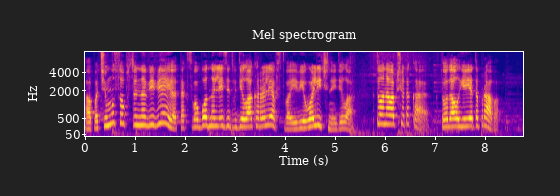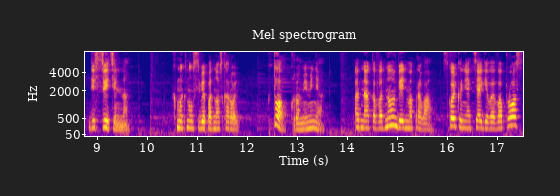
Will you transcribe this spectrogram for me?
А почему, собственно, Вивея так свободно лезет в дела королевства и в его личные дела? Кто она вообще такая? Кто дал ей это право? Действительно, хмыкнул себе под нос король. Кто, кроме меня? Однако в одном ведьма права. Сколько не оттягивая вопрос,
